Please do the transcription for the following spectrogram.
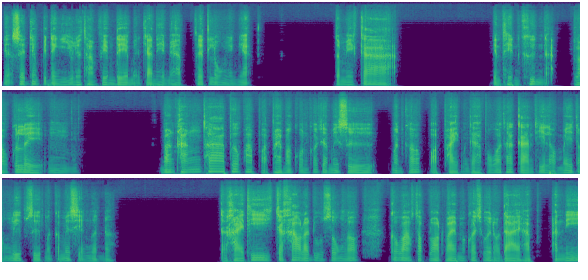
เนี่ยเซตยังเป็นอย่างนี้อยู่เลยทำเฟรมเดย์เหมือนกันเห็นไหมครับ เซตลงอย่างเงี้ย แต่เมกาเป็นเทรนขึ้นอะ เราก็เลย อืม บางครั้งถ้าเพื่อความปลอดภัยบางคนก็จะไม่ซื้อ มันก็ปลอดภัยเหมือนกันเพราะว่าถ้าการที่เราไม่ต้องรีบซื้อมันก็ไม่เสียเงินเนาะแต่ใครที่จะเข้าแล้วดูทรงแล้วก็วางซับลอตไว้มันก็ช่วยเราได้ครับ อันนี้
